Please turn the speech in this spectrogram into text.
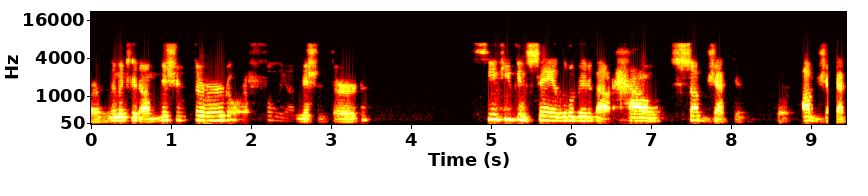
or a limited omniscient third or a fully omniscient third, see if you can say a little bit about how subjective or objective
